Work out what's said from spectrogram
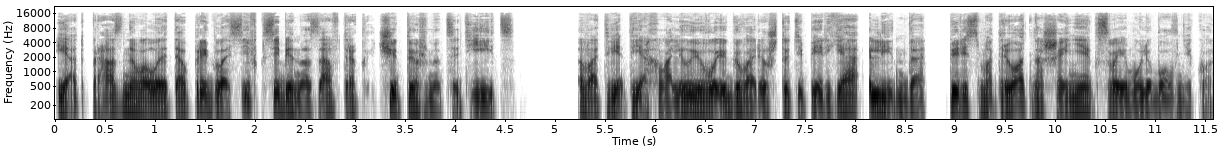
и отпраздновал это, пригласив к себе на завтрак 14 яиц. В ответ я хвалю его и говорю, что теперь я, Линда, пересмотрю отношение к своему любовнику.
